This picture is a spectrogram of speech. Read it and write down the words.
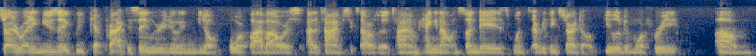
started writing music. We kept practicing. We were doing, you know, four or five hours at a time, six hours at a time, hanging out on Sundays once everything started to be a little bit more free. Um,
